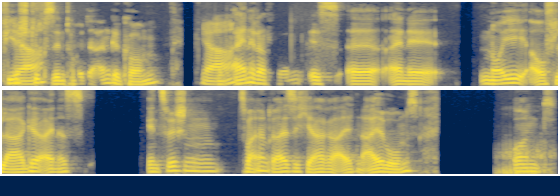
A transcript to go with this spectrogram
Vier Ja. Stück sind heute angekommen. Und Ja. eine davon ist äh, eine Neuauflage eines inzwischen 32 Jahre alten Albums. Und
